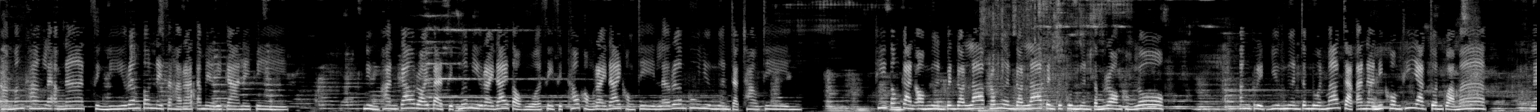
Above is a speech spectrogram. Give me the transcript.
ความมั่งคั่งและอำนาจ สิ่งนี้เริ่มต้นในสหรัฐอเมริกาในปี 1980 เมื่อมีรายได้ต่อหัว 40 เท่าของรายได้ของจีน และเริ่มกู้ยืมเงินจากชาวจีนที่ต้องการออมเงินเป็นดอลลาร์เพราะเงินดอลลาร์เป็นสกุลเงินสำรองของโลก อังกฤษยืมเงินจำนวนมากจากอาณานิคมที่ยากจนกว่ามาก และ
